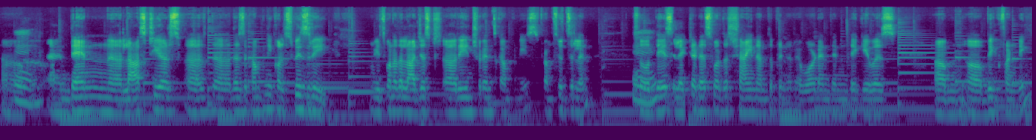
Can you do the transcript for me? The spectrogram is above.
Uh, Mm. and then uh, last year's uh, the, there's a company called Swiss Re. It's one of the largest uh, reinsurance companies from Switzerland. So Mm. they selected us for the Shine Entrepreneur Award, and then they gave us um, uh, big funding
